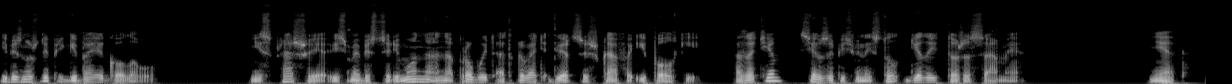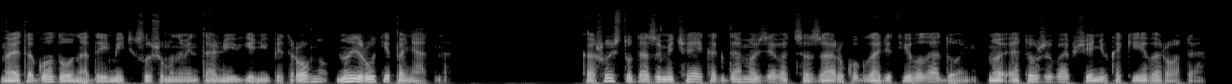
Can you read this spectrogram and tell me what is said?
и без нужды пригибая голову. Не спрашивая, весьма бесцеремонно она пробует открывать дверцы шкафа и полки, а затем, сев за письменный стол, делает то же самое. Нет, но это голову надо иметь, слышу монументальную Евгению Петровну, ну и руки, понятно. Кашусь туда, замечая, как дама, взяв отца за руку, гладит его ладонь, но это уже вообще ни в какие ворота.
